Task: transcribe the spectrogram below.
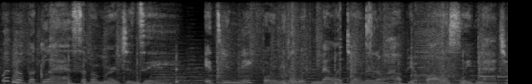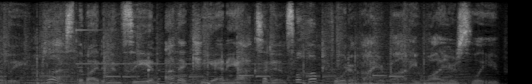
whip up a glass of Emergen-C. Its unique formula with melatonin will help you fall asleep naturally. Plus, the vitamin C and other key antioxidants will help fortify your body while you're asleep.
